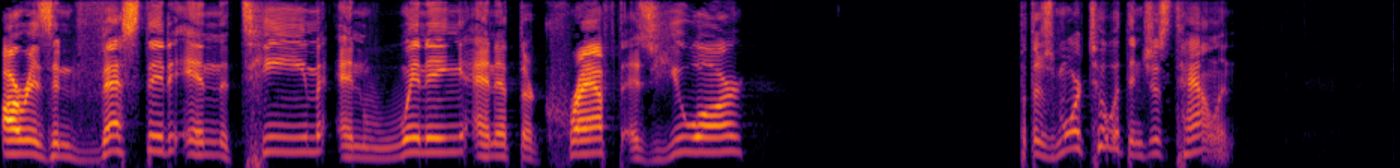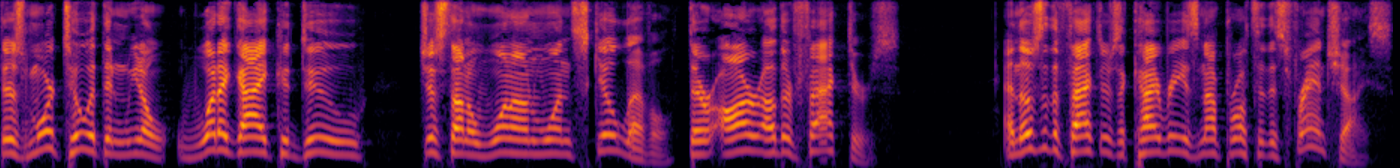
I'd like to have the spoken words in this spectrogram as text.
are as invested in the team and winning and at their craft as you are. But there's more to it than just talent. There's more to it than, you know, what a guy could do just on a one on one skill level. There are other factors. And those are the factors that Kyrie has not brought to this franchise.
